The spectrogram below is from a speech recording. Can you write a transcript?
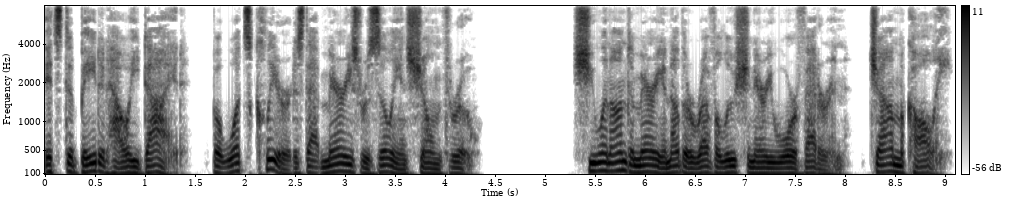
It's debated how he died, but what's clear is that Mary's resilience shone through. She went on to marry another Revolutionary War veteran, John Macaulay.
